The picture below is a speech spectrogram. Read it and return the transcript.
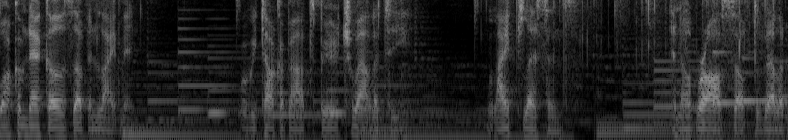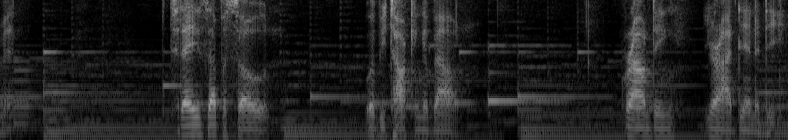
Welcome to Echoes of Enlightenment, where we talk about spirituality, life lessons, and overall self development. Today's episode, we'll be talking about grounding your identity.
